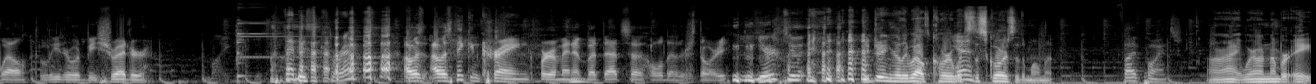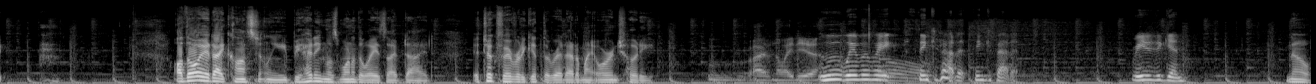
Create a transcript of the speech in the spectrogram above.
well, the leader would be Shredder. That is correct. I was I was thinking Krang for a minute, but that's a whole other story. You're too. You're doing really well. Corey, what's Yes. the scores at the moment? Five points. All right, we're on number eight. Although I die constantly, beheading was one of the ways I've died. It took forever to get the red out of my orange hoodie. Ooh, I have no idea. Ooh, wait, wait, wait. Oh. Think about it. Think about it. Read it again. No,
